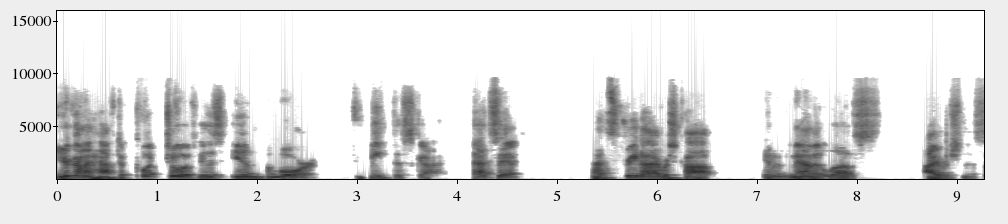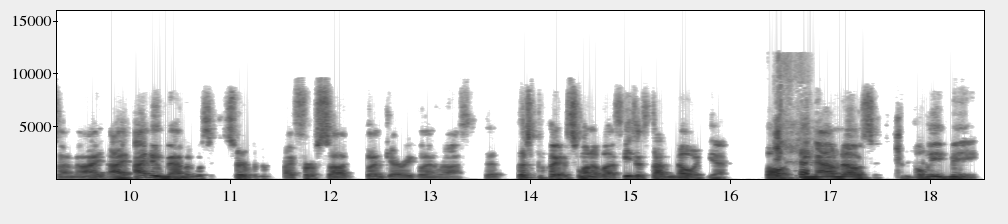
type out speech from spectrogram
You're going to have to put two of his in the morgue to beat this guy. That's it. That's street Irish cop. You know, Mamet loves Irishness. I mean, I, I, I knew Mamet was a conservative when I first saw Glengarry Glen Ross. That this boy is one of us. He just doesn't know it yet. Well, he now knows it. And believe me,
